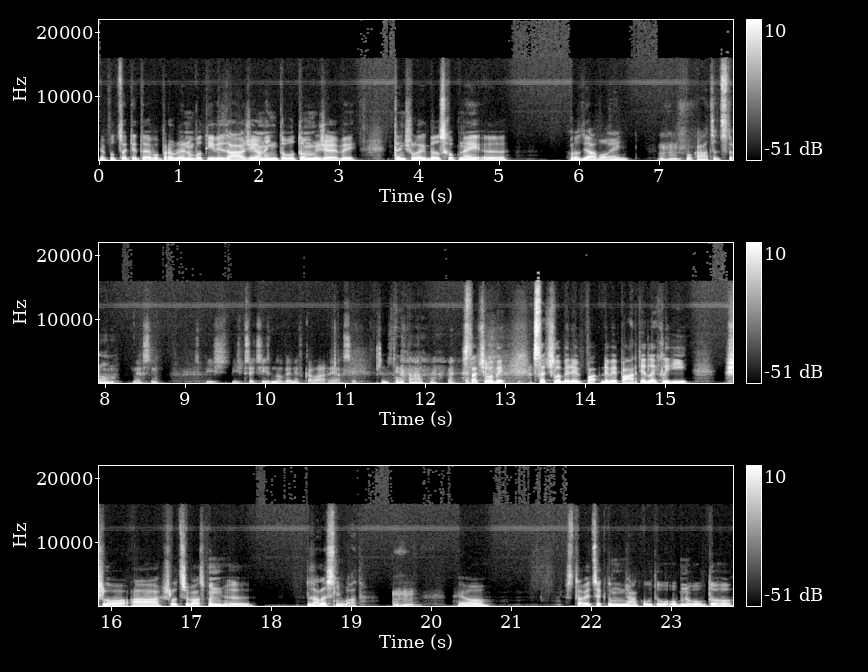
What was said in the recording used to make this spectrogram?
Že v podstatě to je opravdu jenom o té vizáži a není to o tom, že by ten člověk byl schopný uh, rozdělat oheň, mm-hmm. pokácet strom. Jasně spíš, spíš přečíst noviny v kavárně asi. Přesně tak. Stačilo by, stačilo by kdyby pár těchto lidí šlo a šlo třeba aspoň uh, zalesňovat. Mm-hmm. Jo, stavět se k tomu nějakou tou obnovou toho,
